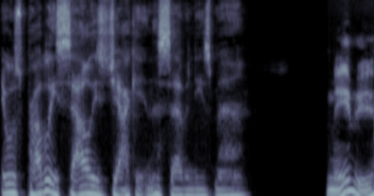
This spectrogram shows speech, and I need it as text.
It was probably Sally's jacket in the 70s, man. Maybe.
